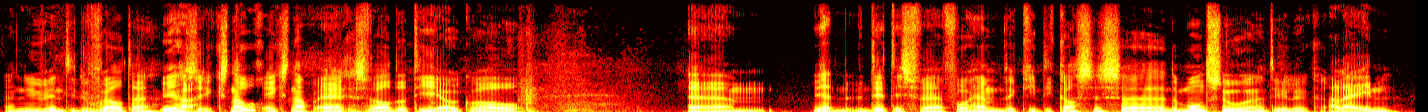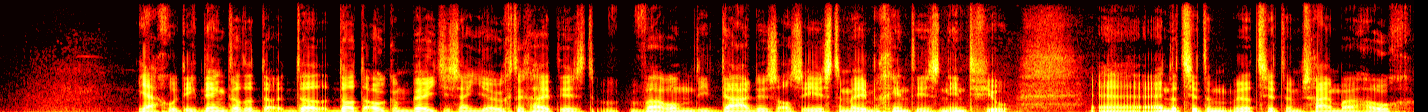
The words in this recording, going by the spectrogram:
en nu wint hij de Vuelta. Ja, dus ik snap, toch? ik snap ergens wel dat hij ook wel... Um, ja, dit is voor hem de criticastus uh, de mond snoeren natuurlijk. Alleen, ja goed, ik denk dat het dat, dat ook een beetje zijn jeugdigheid is... waarom hij daar dus als eerste mee begint in zijn interview. Uh, en dat zit, hem, dat zit hem schijnbaar hoog.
